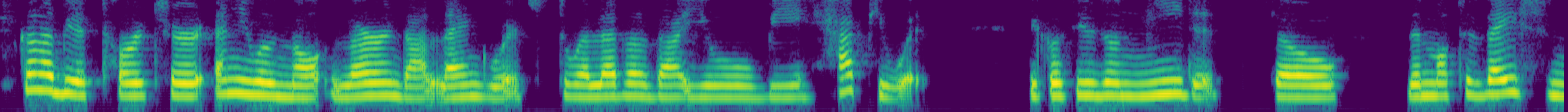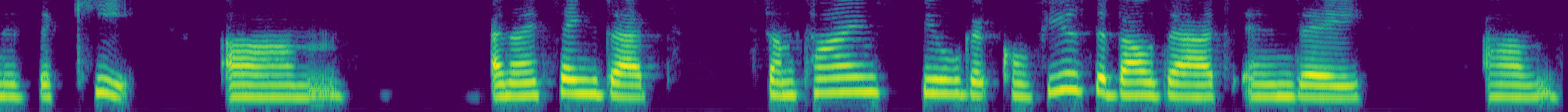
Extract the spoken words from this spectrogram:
It's to be a torture and you will not learn that language to a level that you will be happy with because you don't need it. So the motivation is the key. Um, and i think that sometimes people get confused about that and they um,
